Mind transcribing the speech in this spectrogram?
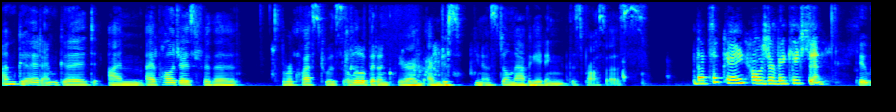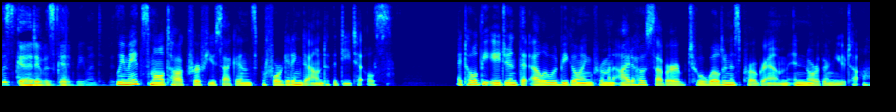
I'm good. I'm good. I'm. I apologize for the, the request was a little bit unclear. I'm, I'm just, you know, still navigating this process. That's okay. How was your vacation? It was good. It was good. We went to We made small talk for a few seconds before getting down to the details. I told the agent that Ella would be going from an Idaho suburb to a wilderness program in northern Utah.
